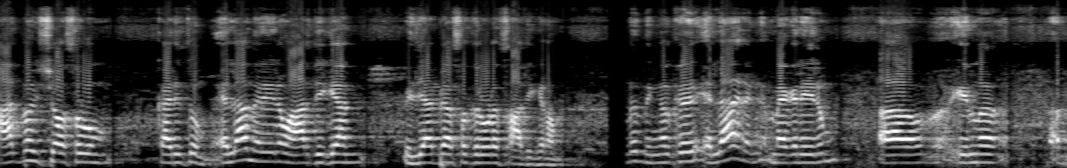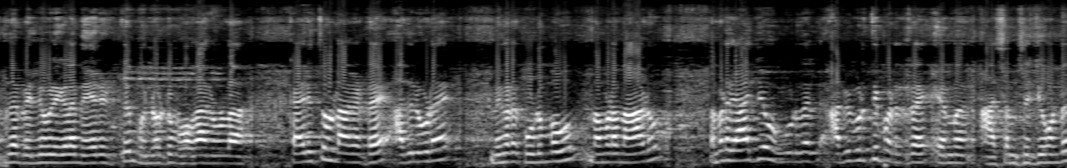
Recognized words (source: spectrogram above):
ആത്മവിശ്വാസവും കരുത്തും എല്ലാ നിലയിലും ആർജിക്കാൻ വിദ്യാഭ്യാസത്തിലൂടെ സാധിക്കണം. നിങ്ങൾക്ക് എല്ലാ മേഖലയിലും ഇന്ന് വെല്ലുവിളികളെ നേരിട്ട് മുന്നോട്ട് പോകാനുള്ള കരുത്തുണ്ടാകട്ടെ. അതിലൂടെ നിങ്ങളുടെ കുടുംബവും നമ്മുടെ നാടും നമ്മുടെ രാജ്യവും കൂടുതൽ അഭിവൃദ്ധിപ്പെടട്ടെ എന്ന് ആശംസിച്ചുകൊണ്ട്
